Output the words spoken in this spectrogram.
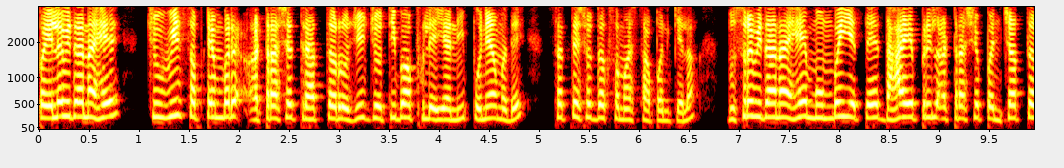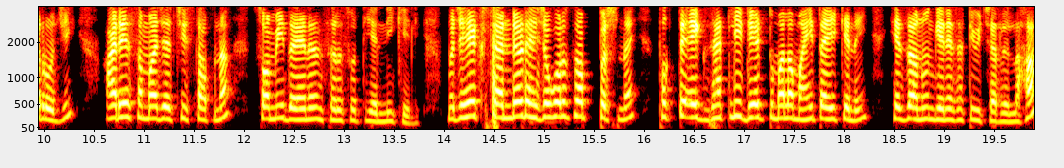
पहिलं विधान आहे चोवीस सप्टेंबर अठराशे त्र्याहत्तर रोजी ज्योतिबा फुले यांनी पुण्यामध्ये सत्यशोधक समाज स्थापन केला. दुसरं विधान आहे मुंबई येथे दहा एप्रिल अठराशे पंच्याहत्तर रोजी आर्य समाजाची स्थापना स्वामी दयानंद सरस्वती यांनी केली. म्हणजे हे एक स्टँडर्ड ह्याच्यावरचा प्रश्न आहे. फक्त एक्झॅक्टली डेट तुम्हाला माहीत आहे की नाही हे जाणून घेण्यासाठी विचारलेला हा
